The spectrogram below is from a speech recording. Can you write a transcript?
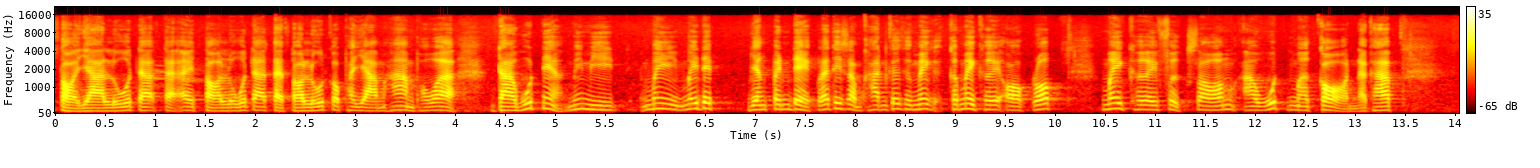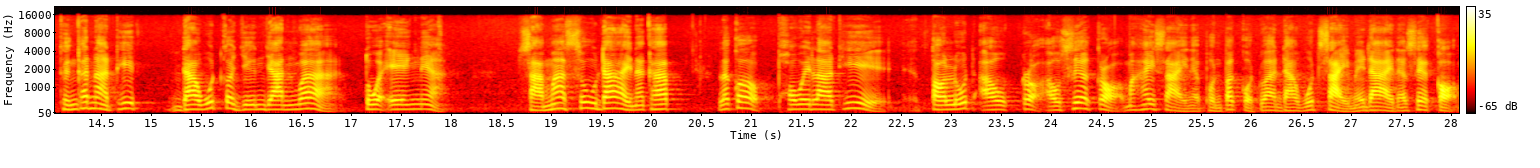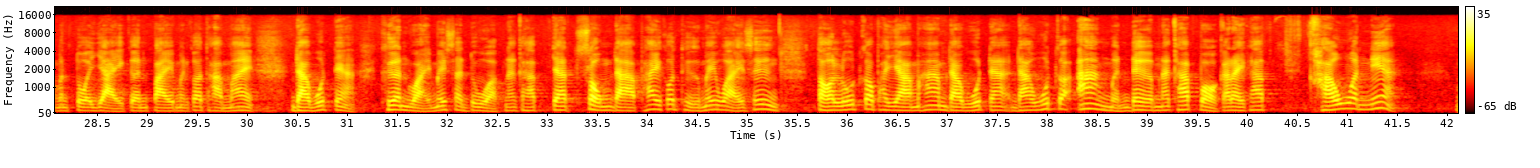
ต่อยารูดนะแต่ไอ้ตอรูดนะแต่ตอรูดก็พยายามห้าม เพราะว่าดาวุธเนี่ยไม่มีไม่ไม่ได้ยังเป็นเด็กและที่สำคัญก็คือไม่ก็ไม่เคยออกรบ ไม่เคยฝึกซ้อมอาวุธมาก่อนนะครับ ถึงขนาดที่ดาวุธก็ยืนยันว่าตัวเองเนี่ย สามารถสู้ได้นะครับ แล้วก็พอเวลาที่ตอนรุดเอาเกราะเอาเสื้อเกราะมาให้ใส่เนี่ยผลปรากฏว่าดาวุธใส่ไม่ได้นะเสื้อเกราะมันตัวใหญ่เกินไป มันก็ทำให้ดาวุธเนี่ยเคลื่อนไหวไม่สะดวกนะครับ จะส่งดาบให้ก็ถือไม่ไหว ซึ่งตอนรุดก็พยายามห้ามดาวุธนะดาวุธก็อ้างเหมือนเดิมนะครับ บอกอะไรครับ เขาวันเนี้ย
